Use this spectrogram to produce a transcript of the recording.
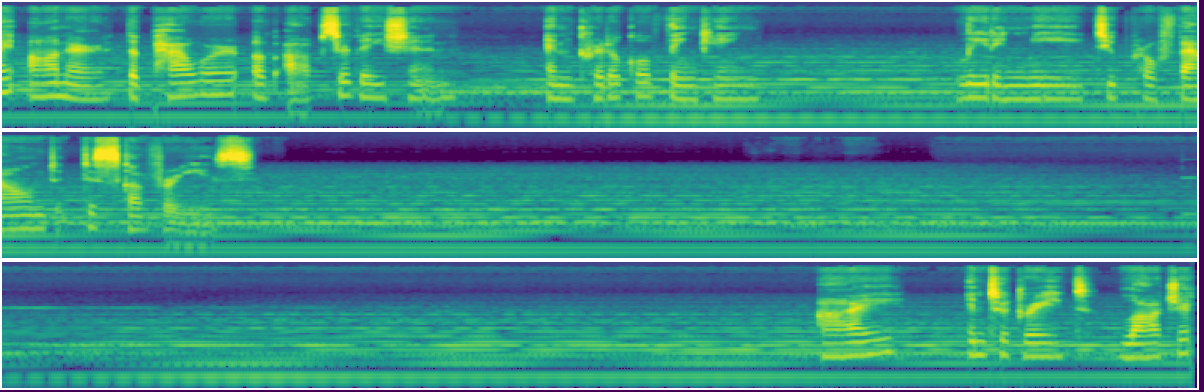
I honor the power of observation and critical thinking, leading me to profound discoveries. I integrate logic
